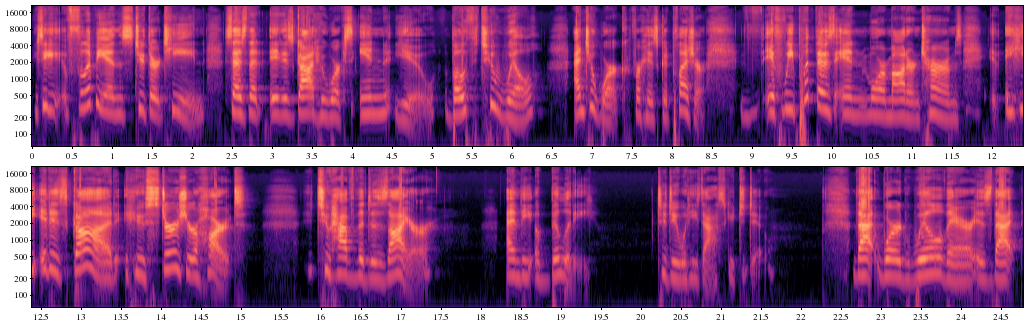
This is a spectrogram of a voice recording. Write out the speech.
You see, Philippians 2:13 says that it is God who works in you both to will and to work for his good pleasure. If we put those in more modern terms, it is God who stirs your heart to have the desire and the ability to do what he's asked you to do. That word will there is that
